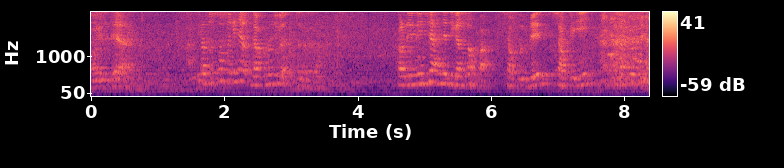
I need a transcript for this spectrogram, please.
Oh iya. Satu soft akhirnya nggak penuh juga satu soft. Kalau di Indonesia hanya tiga soft pak, Syafruddin, Syafi'i, Syafiuddin.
